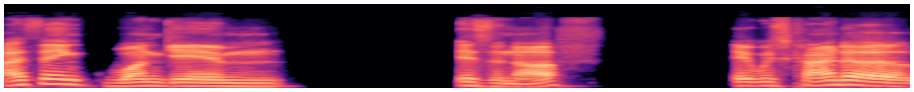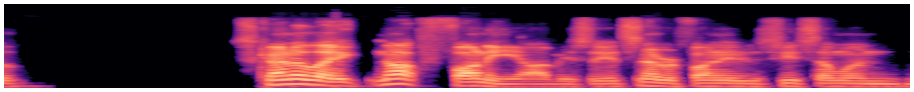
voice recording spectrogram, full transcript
I think one game is enough. It was kind of it's kind of like not funny obviously. It's never funny to see someone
